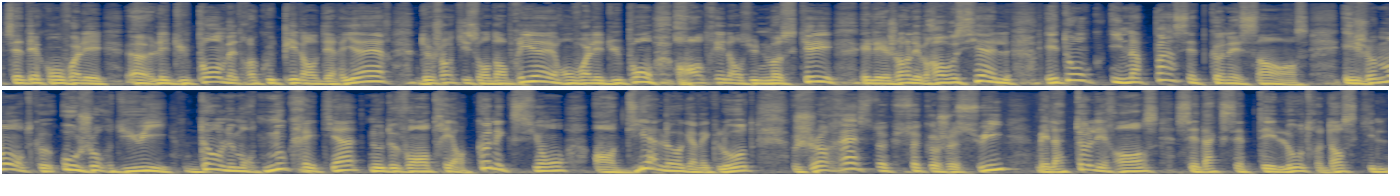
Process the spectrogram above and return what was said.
C'est-à-dire qu'on voit les, euh, les Dupont mettre un coup de pied dans le derrière de gens qui sont en prière. On voit les Dupont rentrer dans une mosquée et les gens les bras au ciel. Et donc, il n'a pas cette connaissance. Et je montre qu'aujourd'hui, dans le monde, nous chrétiens, nous devons entrer en connexion, en dialogue avec l'autre. Je reste ce que je suis, mais la tolérance, c'est d'accepter l'autre dans ce qu'il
